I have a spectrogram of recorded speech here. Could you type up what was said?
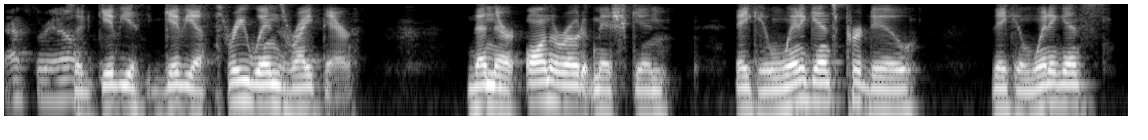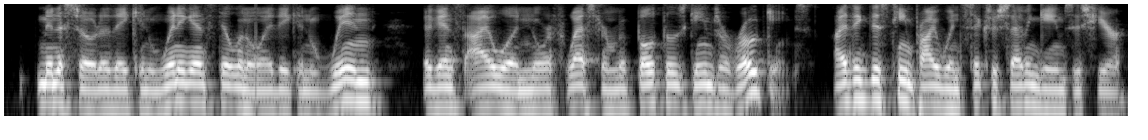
That's three. oh. So give you give you three wins right there. Then they're on the road at Michigan. They can win against Purdue. They can win against Minnesota. They can win against Illinois. They can win against Iowa and Northwestern. But both those games are road games. I think this team probably wins six or seven games this year.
